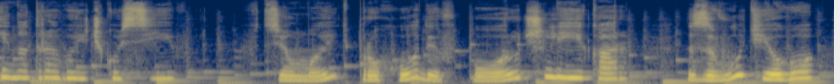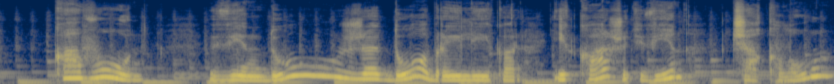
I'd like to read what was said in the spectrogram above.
і на травичку сів. В цю мить проходив поруч лікар. Звуть його Кавун. Він дуже добрий лікар і кажуть, він чаклун.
